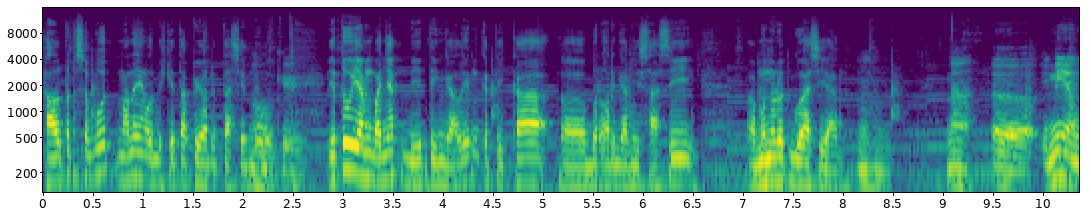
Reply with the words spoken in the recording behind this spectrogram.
hal tersebut mana yang lebih kita prioritasin dulu. Oke. Itu yang banyak ditinggalin ketika eh, berorganisasi eh, menurut gua sih Yan. Mhm. Nah, eh, ini yang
